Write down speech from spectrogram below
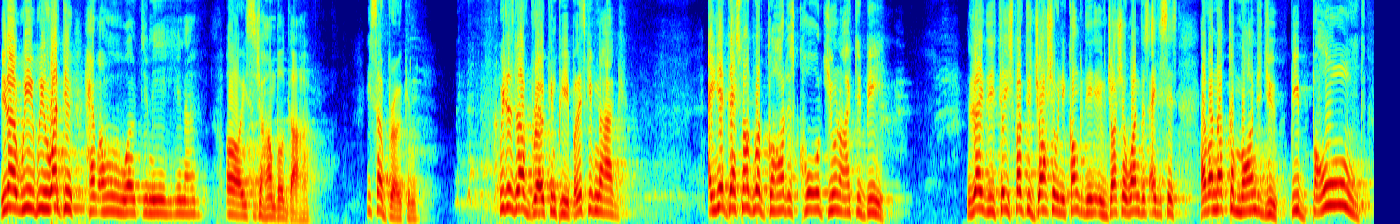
You know, we, we want to have, oh, woe to me, you know. Oh, he's such a humble guy. He's so broken. we just love broken people. Let's give him a hug. And yet, that's not what God has called you and I to be. He spoke to Joshua when he conquered Joshua 1 verse 8. He says, Have I not commanded you? Be bold.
